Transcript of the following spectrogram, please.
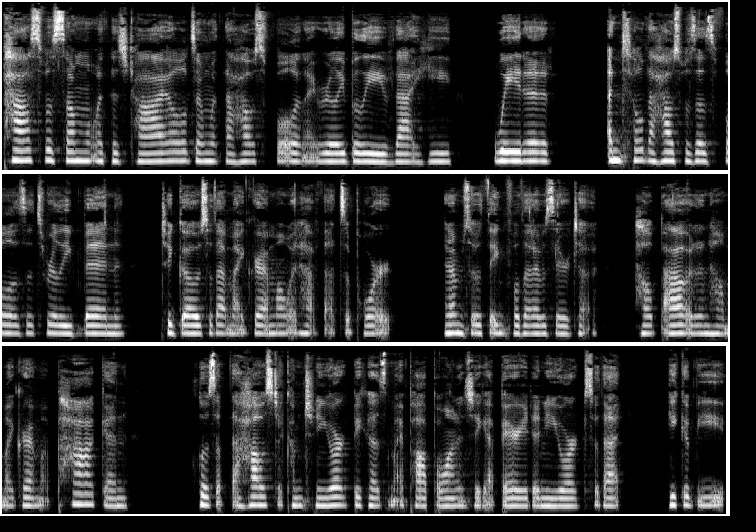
Pass with someone with his child and with the house full. And I really believe that he waited until the house was as full as it's really been to go so that my grandma would have that support. And I'm so thankful that I was there to help out and help my grandma pack and close up the house to come to New York because my papa wanted to get buried in New York so that he could be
